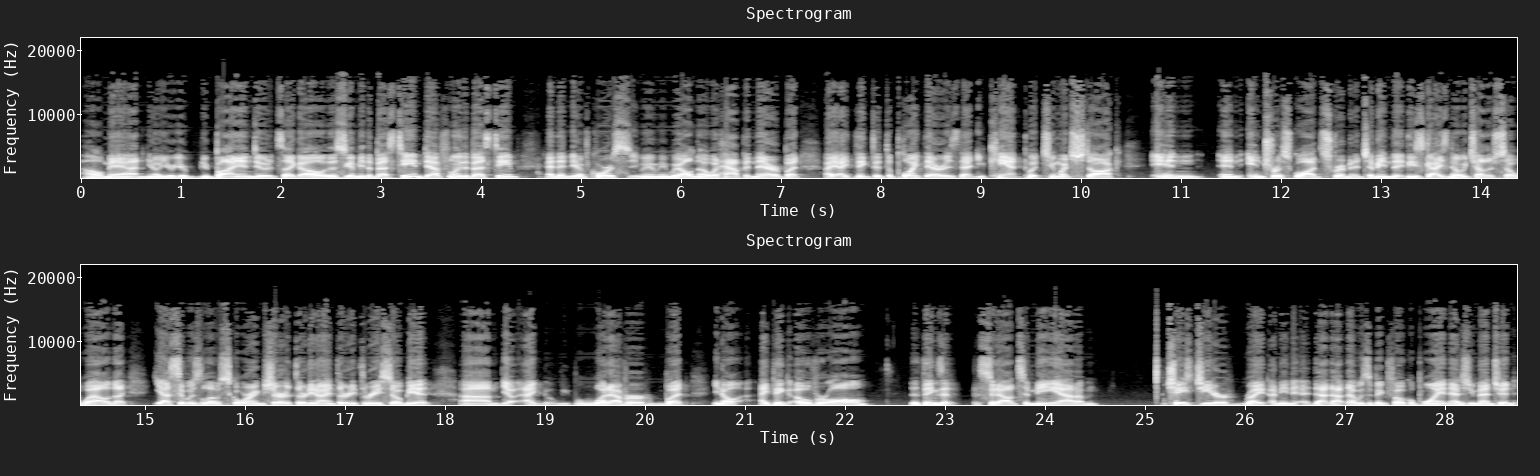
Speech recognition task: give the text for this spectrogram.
oh man, you know, you're you're, you're buying into it. It's like, oh, this is going to be the best team, definitely the best team. And then, you know, of course, I mean, we all know what happened there. But I, I think that the point there is that you can't put too much stock in an intra squad scrimmage. I mean, th- these guys know each other so well. that yes, it was low scoring, sure, 39-33, so be it. Um, you know, I, whatever. But you know, I think overall, the things that stood out to me, Adam, Chase Jeter, right? I mean, that, that, that was a big focal point, as you mentioned,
